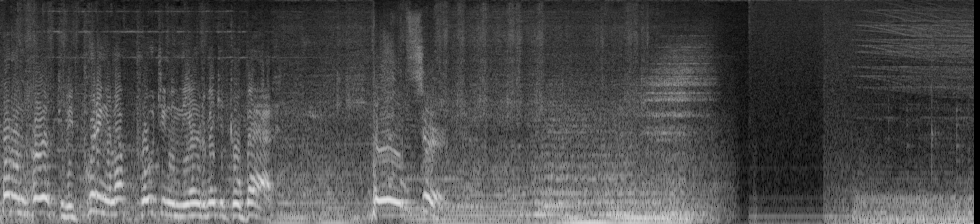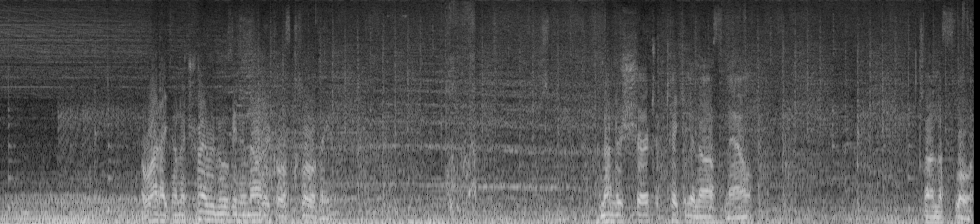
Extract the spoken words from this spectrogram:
What on earth could be putting enough protein in the air to make it go bad? Beans, sir. All right, I'm going to try removing an article of clothing. An undershirt, I'm taking it off now. It's on the floor.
